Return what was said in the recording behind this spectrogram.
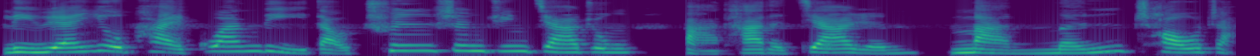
李元又派官吏到春申君家中，把他的家人满门抄斩。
